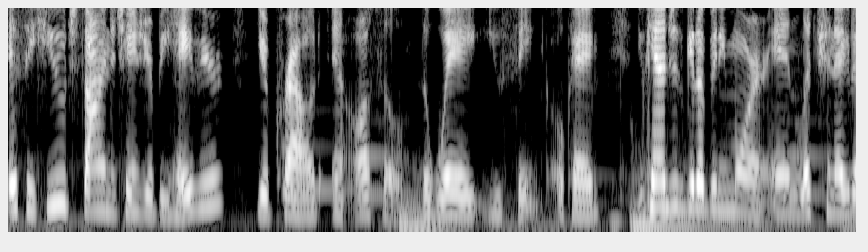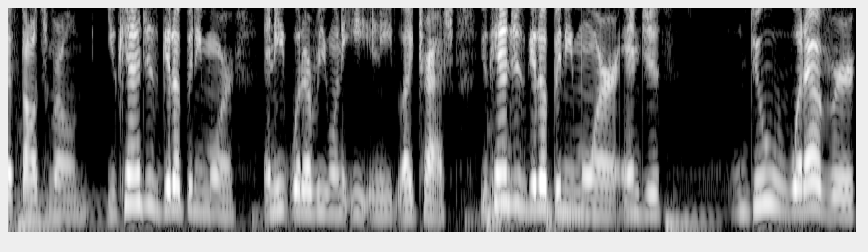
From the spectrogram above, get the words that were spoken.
it's a huge sign to change your behavior, your crowd, and also the way you think, okay? You can't just get up anymore and let your negative thoughts roam. You can't just get up anymore and eat whatever you want to eat and eat like trash. You can't just get up anymore and just do whatever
